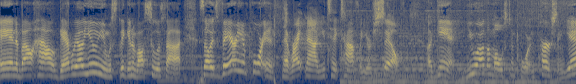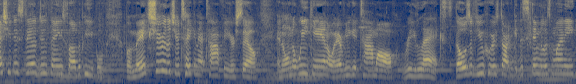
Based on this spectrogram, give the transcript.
and about how Gabrielle Union was thinking about suicide. So it's very important that right now you take time for yourself. Again, you are the most important person. Yes, you can still do things for other people, but make sure that you're taking that time for yourself. And on the weekend or whenever you get time off, relax. Those of you who are starting to get the stimulus money,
